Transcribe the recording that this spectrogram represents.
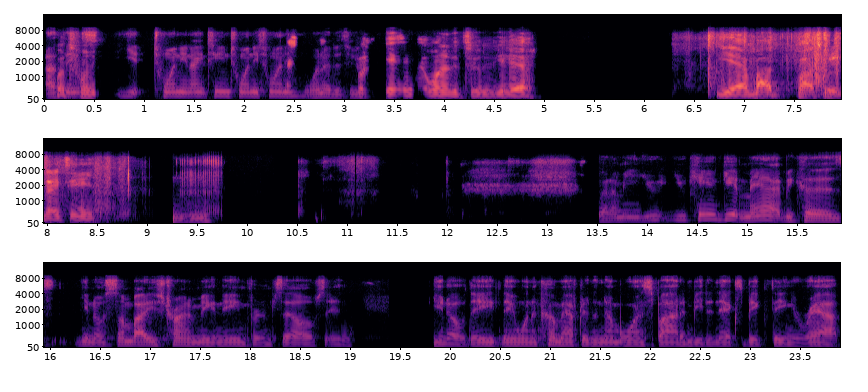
I Or think 20 s- 2019, 2020, one of the two. Yeah, one of the two. Yeah. Yeah, about about 2019. hmm But I mean, you you can't get mad because you know somebody's trying to make a name for themselves, and you know they they want to come after the number one spot and be the next big thing in rap,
